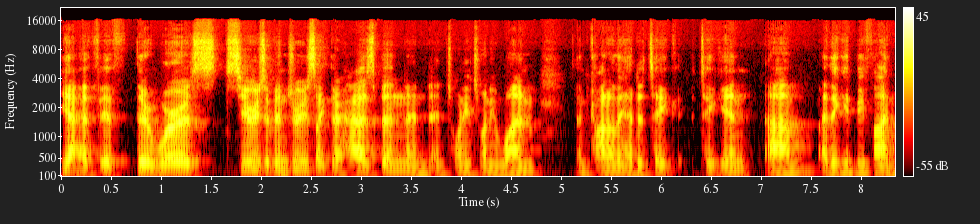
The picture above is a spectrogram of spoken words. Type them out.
yeah, if, if there were a series of injuries like there has been in, in 2021 and Conerly had to take take in, um, I think he'd be fine.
